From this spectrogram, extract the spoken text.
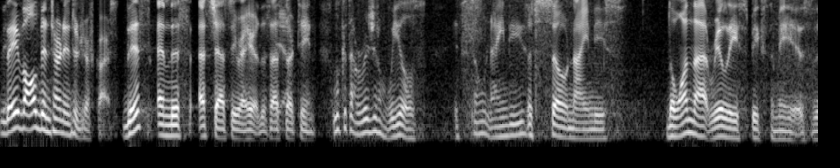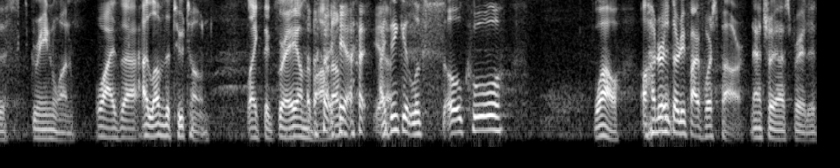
They've all been turned into drift cars. This and this S chassis right here, this S13. Look at the original wheels. It's so 90s. It's so 90s. the one that really speaks to me is this green one. Why is that? I love the two tone, like the gray on the bottom. Yeah, yeah. I think it looks so cool. Wow, 135 horsepower, naturally aspirated,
